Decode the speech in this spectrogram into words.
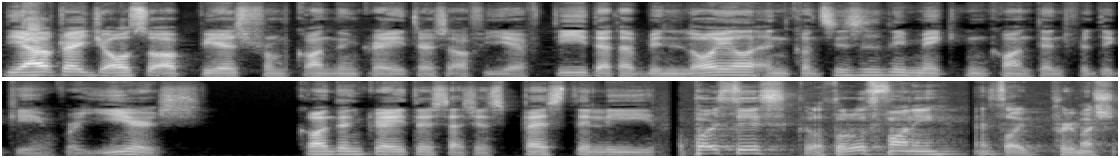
The outrage also appears from content creators of EFT that have been loyal and consistently making content for the game for years. Content creators such as Pestily. I post this because I thought it was funny. It's like pretty much,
